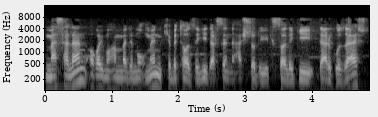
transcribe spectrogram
مثلا آقای محمد مؤمن که به تازگی در سن 81 سالگی درگذشت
